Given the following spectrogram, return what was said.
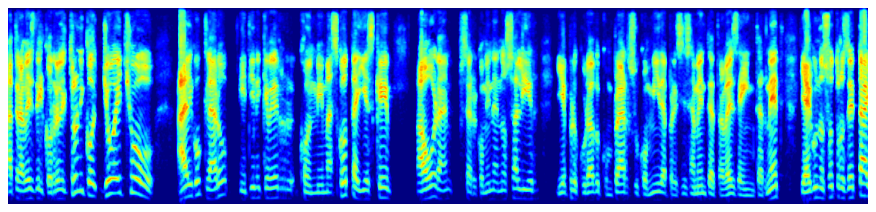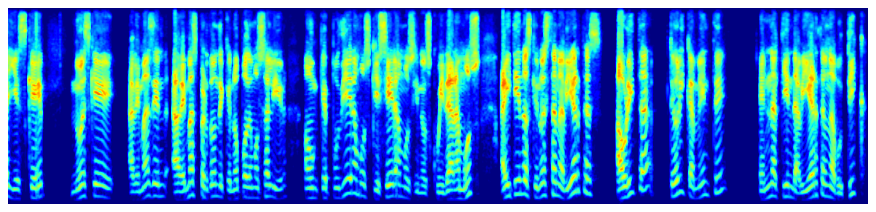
a través del correo electrónico. Yo he hecho algo, claro, y tiene que ver con mi mascota, y es que ahora se recomienda no salir y he procurado comprar su comida precisamente a través de Internet y algunos otros detalles que no es que, además, de, además, perdón, de que no podemos salir, aunque pudiéramos, quisiéramos y nos cuidáramos, hay tiendas que no están abiertas. Ahorita, teóricamente, en una tienda abierta, una boutique,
